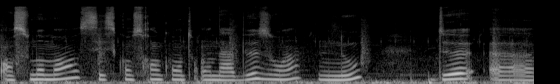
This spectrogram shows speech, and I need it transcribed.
en ce moment, c'est ce qu'on se rend compte. On a besoin, nous, de euh,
